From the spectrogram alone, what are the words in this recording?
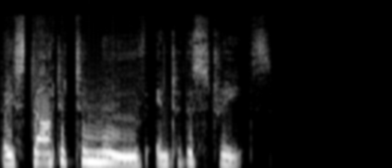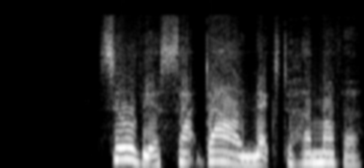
They started to move into the streets. Sylvia sat down next to her mother.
